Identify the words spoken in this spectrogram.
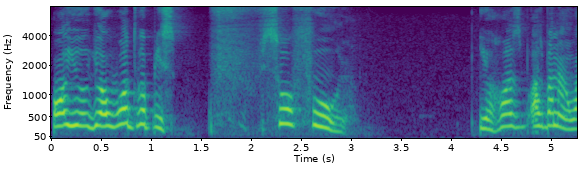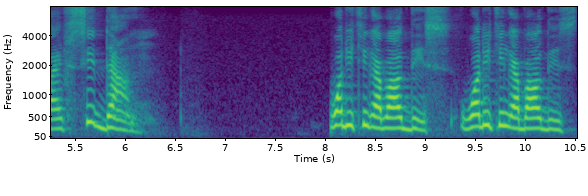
or you, your wardrobe is so full. Your hus- husband and wife sit down. What do you think about this? What do you think about this?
